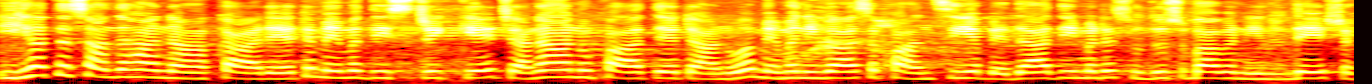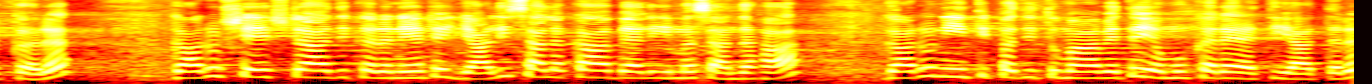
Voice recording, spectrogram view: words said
ඉහත සඳහන් ආකාරයට මෙම දිස්ත්‍රික්කයේ ජන අනුපාතයට අනුව මෙම නිවාස පන්සිය බෙදාදීමට සුදුසු බව නිර්දේශ කර ගරු ශ්‍රේෂ්ඨාධිකරණයට යළි සලකා බැලීම සඳහා ගරු නීතිපතිතුමා වෙත යොමු කර ඇති අතර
